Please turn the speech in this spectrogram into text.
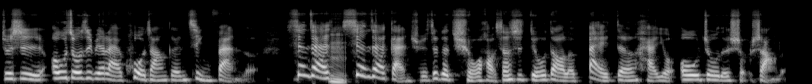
就是欧洲这边来扩张跟进犯了。现在现在感觉这个球好像是丢到了拜登还有欧洲的手上了。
